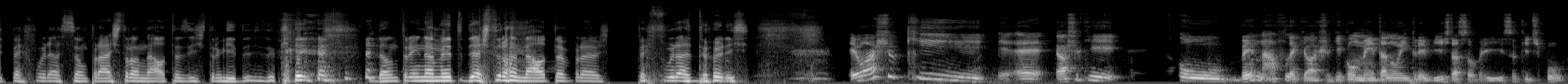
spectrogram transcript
de perfuração para astronautas instruídos do que dar um treinamento de astronauta para perfuradores. Eu acho que. é, eu acho que o Ben Affleck, eu acho que comenta numa entrevista sobre isso, que, tipo,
